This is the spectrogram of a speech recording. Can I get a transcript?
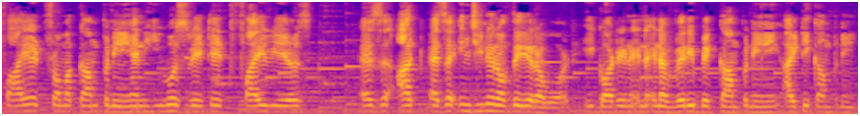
fired from a company and he was rated five years as a, as an engineer of the year award. He got in, in in a very big company, IT company,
